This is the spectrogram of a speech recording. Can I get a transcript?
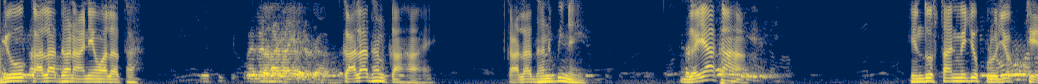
जो काला धन आने वाला था। काला धन कहाँ है? काला धन भी नहीं। गया कहाँ? हिंदुस्तान में जो प्रोजेक्ट थे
